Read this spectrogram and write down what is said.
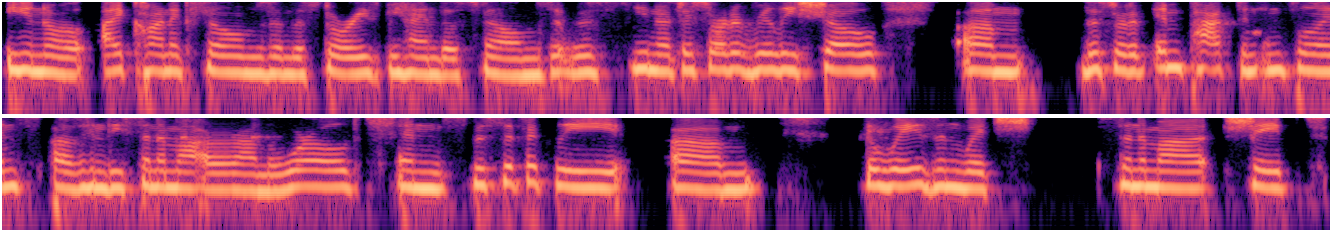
you know iconic films and the stories behind those films. It was you know to sort of really show um, the sort of impact and influence of Hindi cinema around the world, and specifically um, the ways in which cinema shaped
